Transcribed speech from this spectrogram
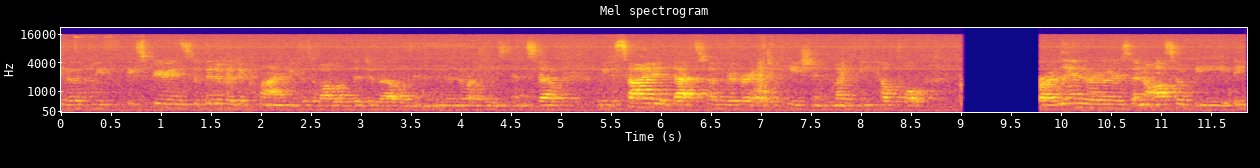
you know, we've experienced a bit of a decline because of all of the development in the Northeast. And so we decided that some river education might be helpful for our landowners and also be a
